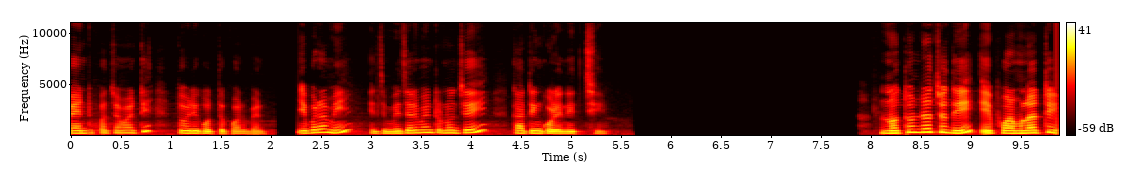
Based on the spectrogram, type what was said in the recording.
প্যান্ট পাজামাটি তৈরি করতে পারবেন। এবার আমি এই যে মেজারমেন্ট অনুযায়ী কাটিং করে নিচ্ছি। নতুনরা যদি এই ফর্মুলাটি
